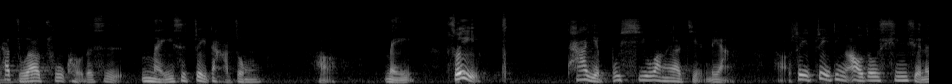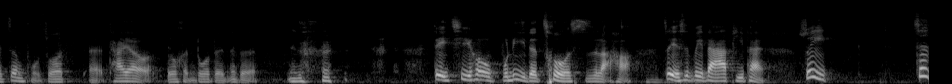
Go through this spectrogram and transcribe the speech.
它主要出口的是煤，是最大宗，好，煤，所以它也不希望要减量，好，所以最近澳洲新选的政府说，呃，他要有很多的那个那个 对气候不利的措施了哈，这也是被大家批判，所以这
